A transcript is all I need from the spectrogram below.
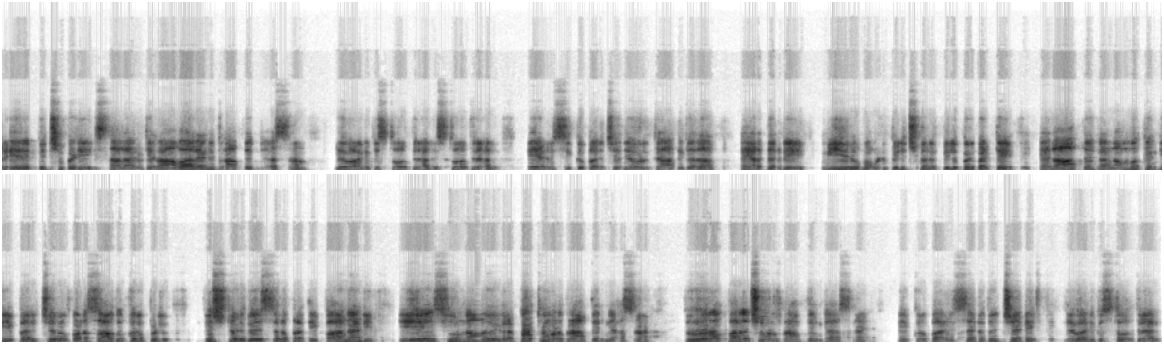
ప్రేరేపించబడి ఈ స్థలానికి రావాలని ప్రార్థన చేస్తున్నాం. దేవానికి స్తోత్రాలు స్తోత్రాలు. నేను సిగ్గుపరిచే దేవుడు కాదు కదా. అయ్యా తండ్రి మీరు మమ్మల్ని పిలుచుకుని పిలుపుని బట్టి యథార్థంగా నమ్మకంగా ఈ పరిచయం కొనసాగుతున్నప్పుడు దుష్టుడు వేస్తున్న ప్రతి బాణాన్ని ఏసు నామములో విరగొట్టమని ప్రార్థన చేస్తున్నాడు. దూర పరచమని ప్రార్థన చేస్తున్నాడు. నీ కృప సన్నిధించండి దేవానికి స్తోత్రాలు.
